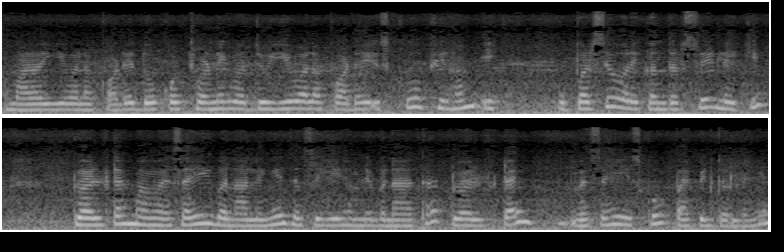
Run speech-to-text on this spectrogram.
हमारा ये वाला कॉर्ड है, दो कॉर्ड छोड़ने के बाद जो ये वाला कॉर्ड है, इसको फिर हम एक ऊपर से और एक अंदर से लेके ट्वेल्व टाइम हम ऐसा ही बना लेंगे जैसे ये हमने बनाया था ट्वेल्व टाइम वैसे ही इसको पाइपिंग कर लेंगे।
